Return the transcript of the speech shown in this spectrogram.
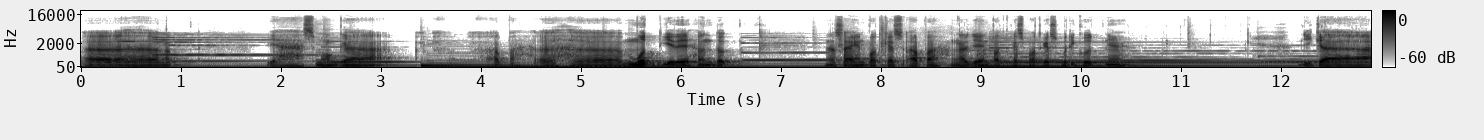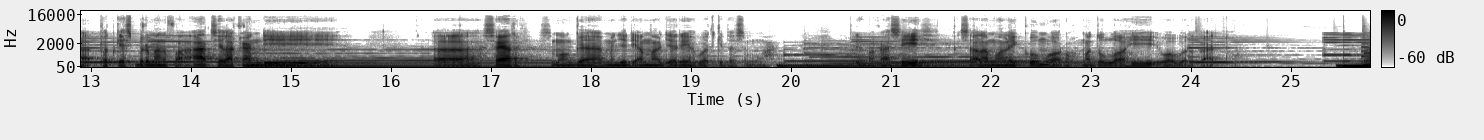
Uh, ya semoga apa uh, mood gitu ya untuk ngerasain podcast apa ngerjain podcast podcast berikutnya. Jika podcast bermanfaat silahkan di uh, share. Semoga menjadi amal jariah buat kita semua. Terima kasih. Assalamualaikum warahmatullahi wabarakatuh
